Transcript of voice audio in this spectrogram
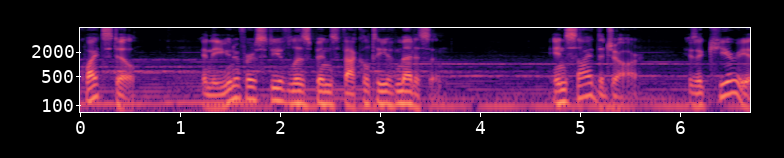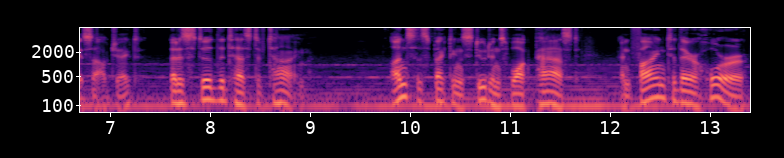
quite still in the University of Lisbon's Faculty of Medicine. Inside the jar is a curious object that has stood the test of time. Unsuspecting students walk past and find to their horror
